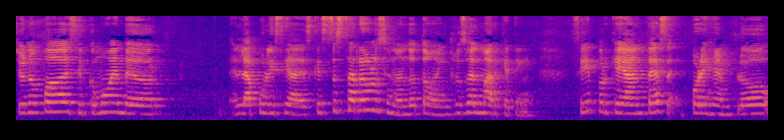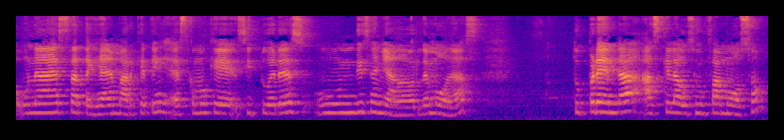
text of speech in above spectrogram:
Yo no puedo decir como vendedor en la publicidad, es que esto está revolucionando todo, incluso el marketing. ¿Sí? Porque antes, por ejemplo, una estrategia de marketing es como que si tú eres un diseñador de modas, tu prenda, haz que la use un famoso,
